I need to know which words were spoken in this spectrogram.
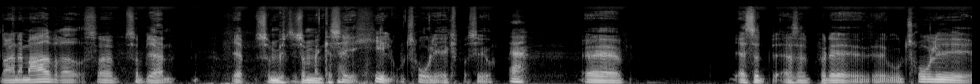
når han er meget vred, så, så bliver han, ja, som, som man kan se, ja. helt utrolig ekspressiv. Ja. Øh, altså, altså på det, det utrolig,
